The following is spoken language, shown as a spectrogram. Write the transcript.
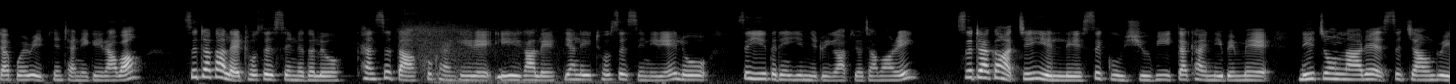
တိုက်ပွဲတွေပြင်းထန်နေကြတာပါ။စစ်တပ်ကလည်းထိုးစစ်ဆင်နေတယ်လို့ခန့်စစ်တာခုခံခဲ့တဲ့အေအေကလည်းပြန်လည်ထိုးစစ်ဆင်နေတယ်လို့စစ်ရေးသတင်းရင်းမြစ်တွေကပြောကြပါဗျ။ စစ်တပ်ကကြီးရည်လေးစစ်ကူယူပြီးတိုက်ခိုက်နေပေမဲ့နေကျွန်းလာတဲ့စစ်ကြောင်းတွေ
